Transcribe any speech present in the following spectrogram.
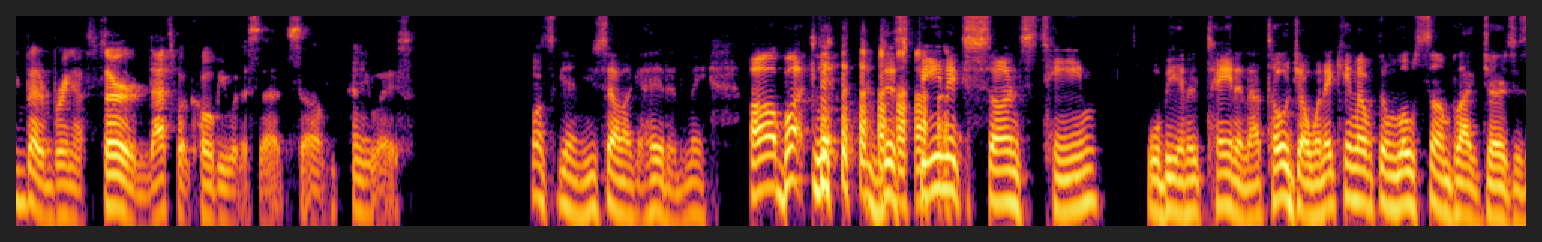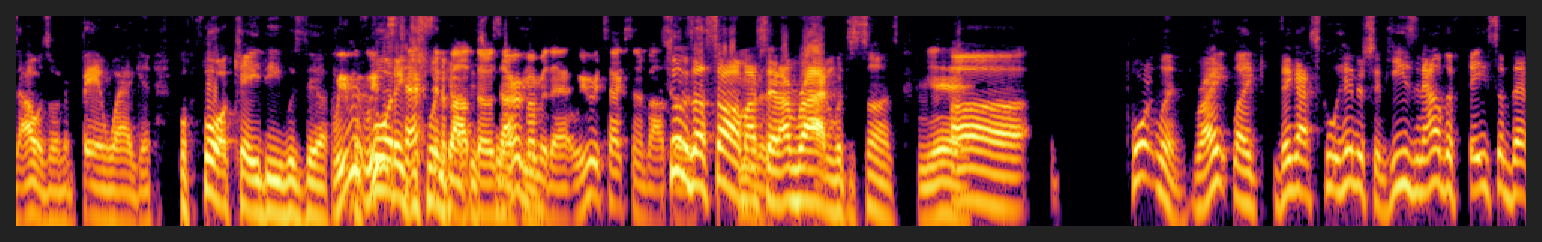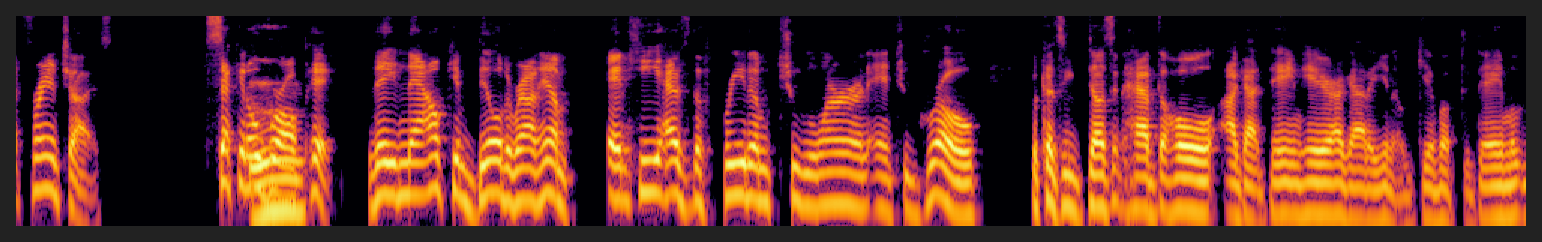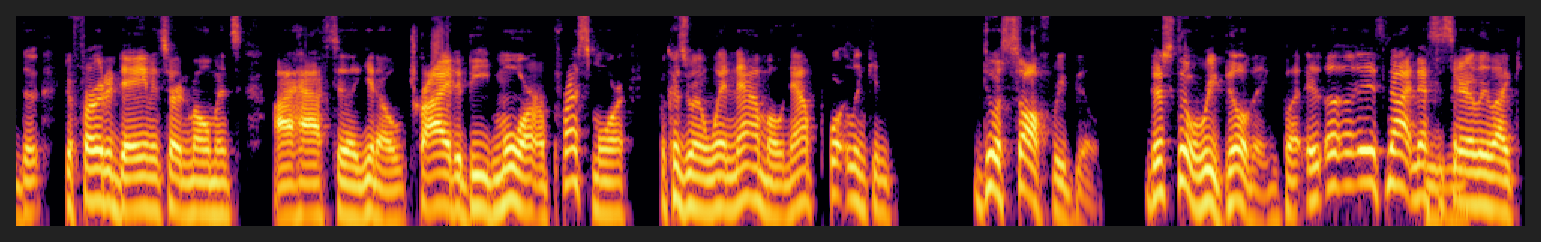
you better bring a third. That's what Kobe would have said. So, anyways. Once again, you sound like a hater to me. Uh, but look, this Phoenix Suns team will be entertaining. I told y'all when they came out with them low sun black jerseys, I was on the bandwagon before KD was there. We were, we before were they just texting went about those. I remember that. We were texting about those. As soon as I saw them, I Remember said, that. I'm riding with the Suns. Yeah. Uh, Portland, right? Like they got Scoot Henderson. He's now the face of that franchise. Second overall Mhm. pick. They now can build around him, and he has the freedom to learn and to grow because he doesn't have the whole I got Dame here. I got to, you know, give up to Dame, the, defer to Dame in certain moments. I have to, you know, try to be more or press more because we're in win now mode. Now Portland can do a soft rebuild. They're still rebuilding, but it, uh, it's not necessarily like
